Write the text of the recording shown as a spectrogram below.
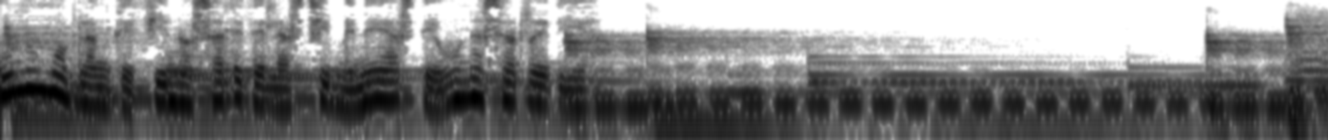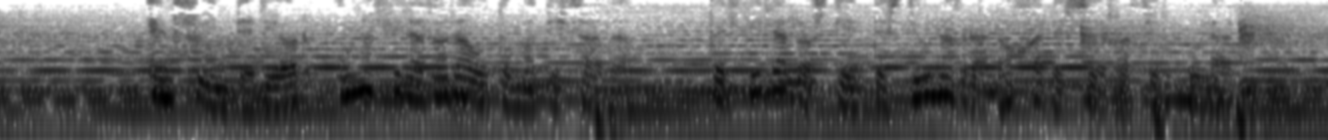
Un humo blanquecino sale de las chimeneas de una serrería. En su interior, una afiladora automatizada perfila los dientes de una gran hoja de sierra circular.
